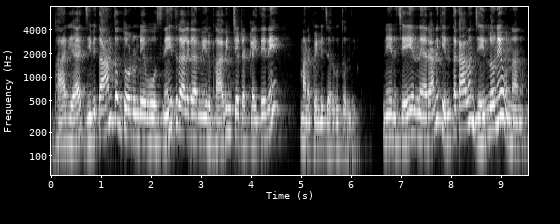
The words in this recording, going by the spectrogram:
భార్య జీవితాంతం తోడుండే ఓ స్నేహితురాలిగా మీరు భావించేటట్లయితేనే మన పెళ్ళి జరుగుతుంది. నేను చేయని నేరానికి ఇంతకాలం జైల్లోనే ఉన్నాను.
